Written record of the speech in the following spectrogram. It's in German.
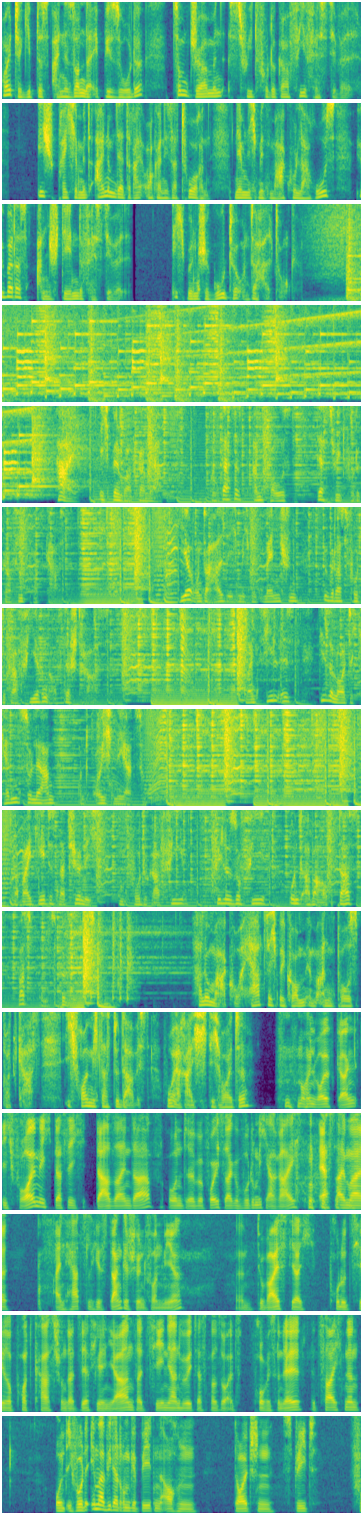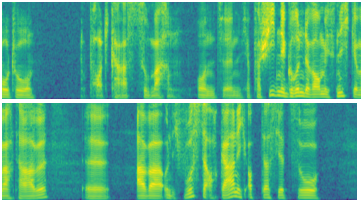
Heute gibt es eine Sonderepisode zum German Street Photography Festival. Ich spreche mit einem der drei Organisatoren, nämlich mit Marco Larus, über das anstehende Festival. Ich wünsche gute Unterhaltung. Hi, ich bin Wolfgang Mertens und das ist Unpost, der Street Fotografie Podcast. Hier unterhalte ich mich mit Menschen über das Fotografieren auf der Straße. Mein Ziel ist, diese Leute kennenzulernen und euch näher zu bringen. Dabei geht es natürlich um Fotografie, Philosophie und aber auch das, was uns bewegt. Hallo Marco, herzlich willkommen im Unpost Podcast. Ich freue mich, dass du da bist. Wo erreiche ich dich heute? Moin Wolfgang, ich freue mich, dass ich da sein darf. Und äh, bevor ich sage, wo du mich erreichst, erst einmal ein herzliches Dankeschön von mir. Ähm, du weißt ja, ich produziere Podcasts schon seit sehr vielen Jahren. Seit zehn Jahren würde ich das mal so als professionell bezeichnen. Und ich wurde immer wieder darum gebeten, auch einen deutschen Street-Foto-Podcast zu machen. Und ähm, ich habe verschiedene Gründe, warum ich es nicht gemacht habe. Äh, aber, und ich wusste auch gar nicht, ob das jetzt so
